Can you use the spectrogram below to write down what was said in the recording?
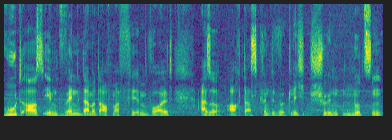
gut aus, eben wenn ihr damit auch mal filmen wollt. Also auch das könnt ihr wirklich schön nutzen.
